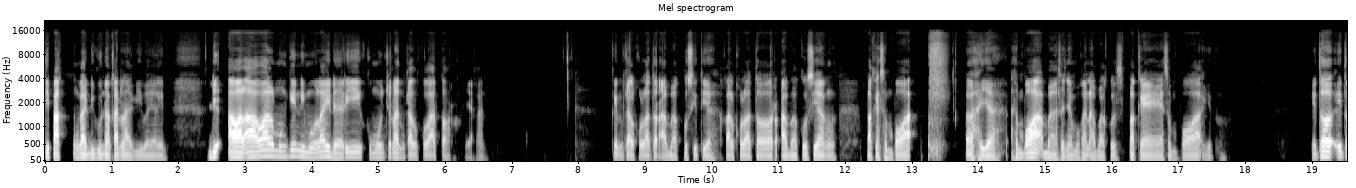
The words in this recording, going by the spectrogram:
tipak enggak digunakan lagi bayangin. Di awal-awal mungkin dimulai dari kemunculan kalkulator, ya kan. Mungkin kalkulator abakus itu ya, kalkulator abakus yang pakai sempoa Ah ya, sempoa bahasanya bukan abakus, pakai sempoa gitu. Itu itu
